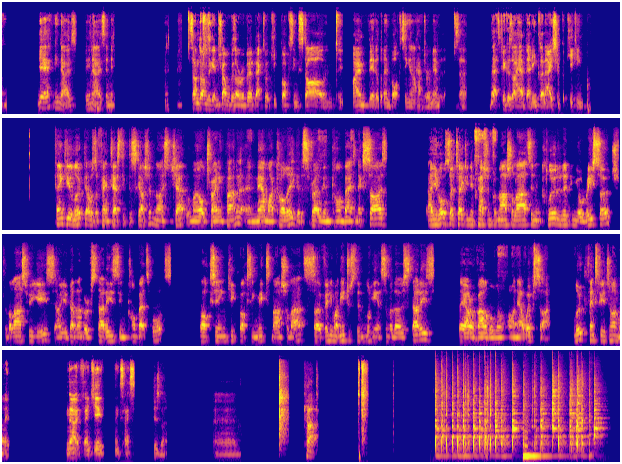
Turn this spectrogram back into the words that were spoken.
Yeah, he knows. He knows, and sometimes I get in trouble because I revert back to a kickboxing style, and I am there to learn boxing, and I have to remember that. So that's because I have that inclination for kicking. Thank you, Luke. That was a fantastic discussion. Nice chat with my old training partner and now my colleague at Australian Combat and Exercise. Uh, you've also taken your passion for martial arts and included it in your research for the last few years. Uh, you've done a number of studies in combat sports, boxing, kickboxing, mixed martial arts. So, if anyone interested in looking at some of those studies, they are available on our website. Luke, thanks for your time, mate. No, thank you. Thanks, Ace. Cheers, mate. And cut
